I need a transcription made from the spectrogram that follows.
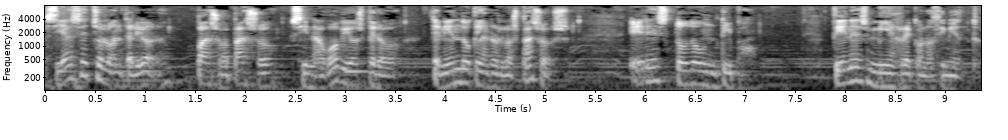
Si has hecho lo anterior, paso a paso, sin agobios, pero teniendo claros los pasos, eres todo un tipo. Tienes mi reconocimiento.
